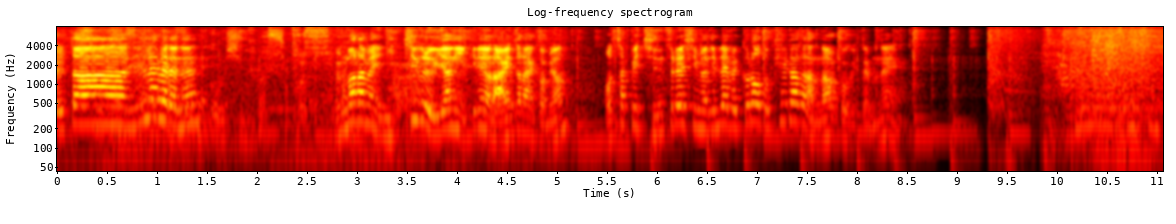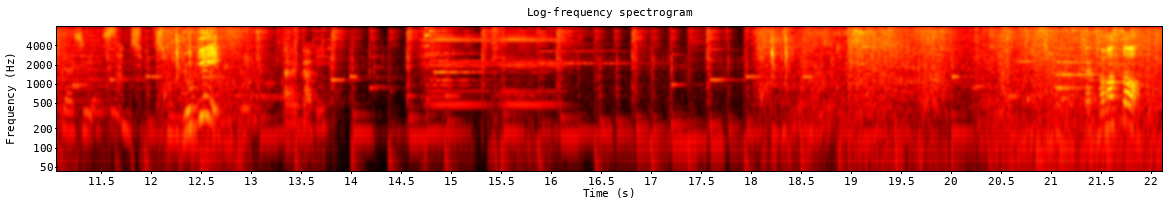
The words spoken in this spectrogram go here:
일단 1레벨에는 웬만하면 입직을 의향이 있긴 해요 라인전 할 거면 어차피 진스레시면 1레벨 끌어도 킬각은 안 나올 거기 때문에 생성까지 30초. 여기! 알까비 그냥 감았어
